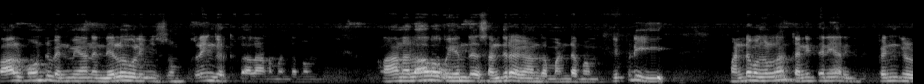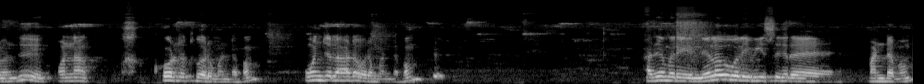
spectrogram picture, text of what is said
பால் போன்று வெண்மையான நில ஒளி வீசும் பளிங்கற்களாலான மண்டபம் வானலாக உயர்ந்த சந்திரகாந்த மண்டபம். இப்படி மண்டபங்கள்லாம் தனித்தனியா இருக்குது. பெண்கள் வந்து ஒன்னா கூட்டத்துக்கு ஒரு மண்டபம் ஊஞ்சலாட ஒரு மண்டபம் அதே மாதிரி நிலவு ஒளி வீசுகிற மண்டபம்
